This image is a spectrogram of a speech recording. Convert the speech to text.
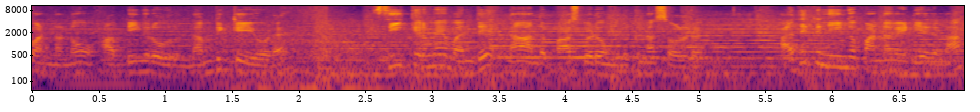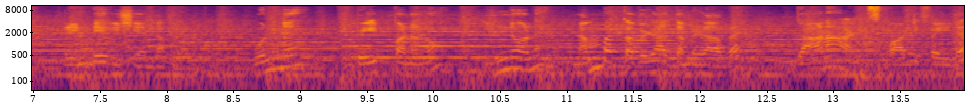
பண்ணணும் அப்படிங்கிற ஒரு நம்பிக்கையோட சீக்கிரமே வந்து நான் அந்த பாஸ்வேர்டை உங்களுக்கு நான் சொல்கிறேன் அதுக்கு நீங்கள் பண்ண வேண்டியதெல்லாம் ரெண்டே விஷயம்தான். ஒன்று வெயிட் பண்ணணும். இன்னொன்று நம்ம கவிழா தமிழாவை கானா அண்ட் ஸ்பாட்டிஃபைல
